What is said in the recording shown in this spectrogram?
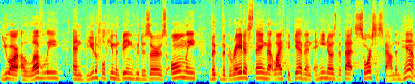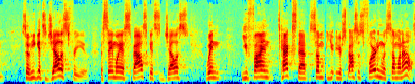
you are a lovely and beautiful human being who deserves only the, the greatest thing that life could give, and, and he knows that that source is found in him. So he gets jealous for you, the same way a spouse gets jealous when you find text that some, your spouse is flirting with someone else.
